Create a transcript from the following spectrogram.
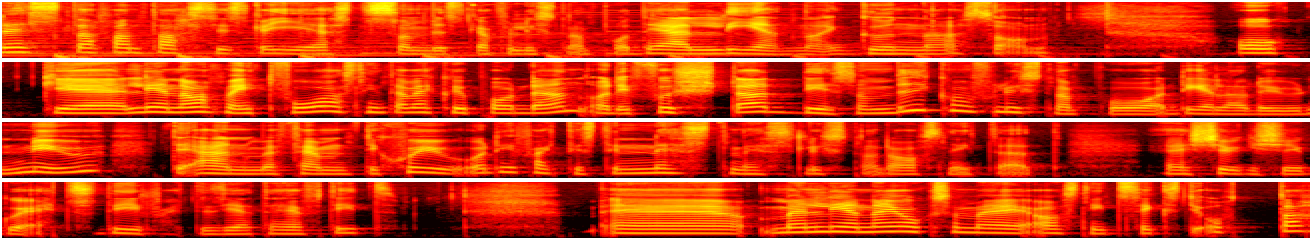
Nästa fantastiska gäst som vi ska få lyssna på det är Lena Gunnarsson. Och eh, Lena har varit med i två avsnitt av Växjöpodden och det första, det som vi kommer få lyssna på delar ur nu, det är nummer 57 och det är faktiskt det näst mest lyssnade avsnittet eh, 2021. Så det är faktiskt jättehäftigt. Eh, men Lena är också med i avsnitt 68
